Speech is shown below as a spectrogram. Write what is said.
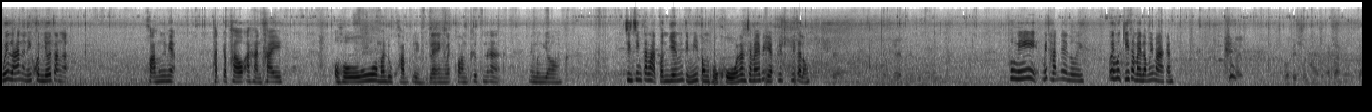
อุ้ยร้านอันนี้คนเยอะจังอะขวามือเนี่ย ผัดกะเพราอาหารไทย โอ้โห มาดูความเปลี่ยนแปลงและความคืบหน้า ในเมืองยอง จริง ๆ ตลาดตอนเย็นมันติมีตรงหัวโขนั่นใช่ไหมพี่เอ๋พี่พี่จะลงพรุ่งนี้ไม่ทันแน่เลยเอ้ยเมื่อกี้ทำไมเราไม่มากันเราเป็นคนไทยเป็นอาจารย์เหรอใช่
